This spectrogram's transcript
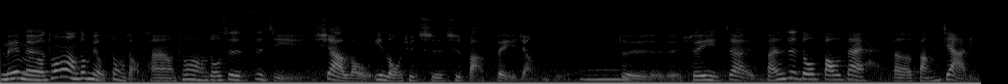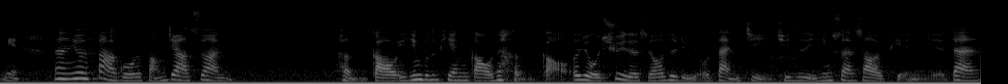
没有没有，通常都没有送早餐啊，通常都是自己下楼一楼去吃吃把费这样子。对对对对，所以在反正是都包在呃房价里面。那因为法国的房价算很高，已经不是偏高，是很高。而且我去的时候是旅游淡季，其实已经算稍微便宜了，但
